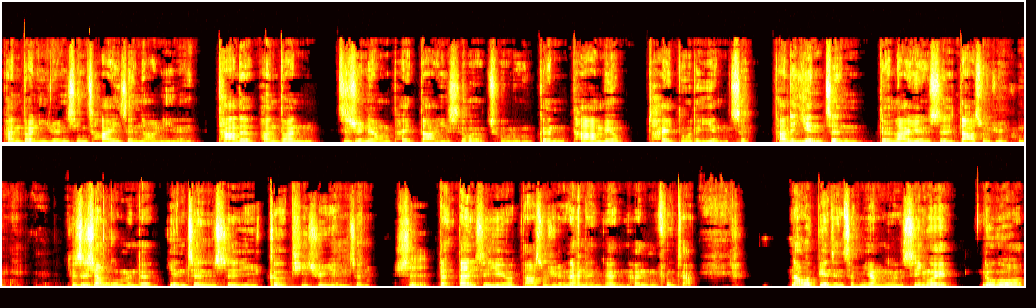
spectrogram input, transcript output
判断你人心差异在哪里呢？他的判断。资讯量太大也是会有出入，跟它没有太多的验证。它的验证的来源是大数据库，可是像我们的验证是以个体去验证，是，但但其实也有大数据，那很很很复杂。那会变成什么样呢？是因为如果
